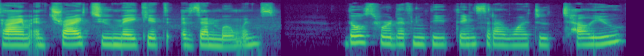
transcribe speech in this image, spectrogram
time and try to make it a zen moment. Those were definitely things that i wanted to tell you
